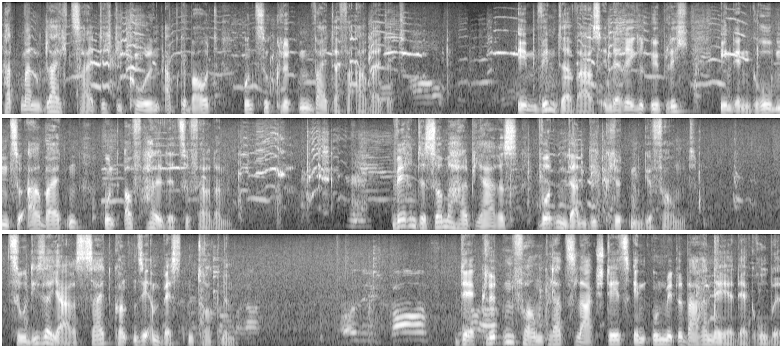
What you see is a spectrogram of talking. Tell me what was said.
hat man gleichzeitig die Kohlen abgebaut und zu Klütten weiterverarbeitet. Im Winter war es in der Regel üblich, in den Gruben zu arbeiten und auf Halde zu fördern. Während des Sommerhalbjahres wurden dann die Klütten geformt. Zu dieser Jahreszeit konnten sie am besten trocknen. Der Klüttenformplatz lag stets in unmittelbarer Nähe der Grube.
